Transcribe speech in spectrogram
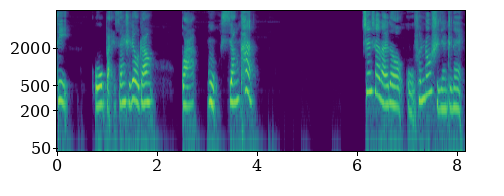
第五百三十六章刮目相看。接下来的五分钟时间之内，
